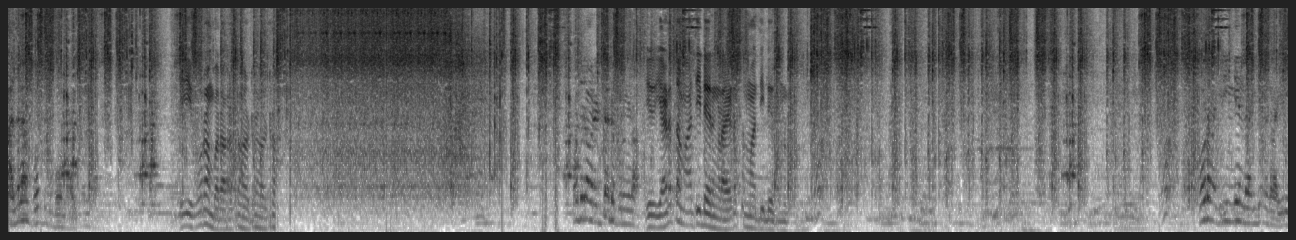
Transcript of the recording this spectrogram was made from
அதெல்லாம் போட்டுட்டு போகணும் ஏய் போறான் பாரா அட்ரா அட்ரா அட்ரா போட்டுட்டு அவர் எடுத்தாட்டு போடுங்கடா இது இடத்த மாத்திட்டே இருங்கடா இடத்த மாத்திட்டே இருங்கடா. கிரி இங்கே கிரி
